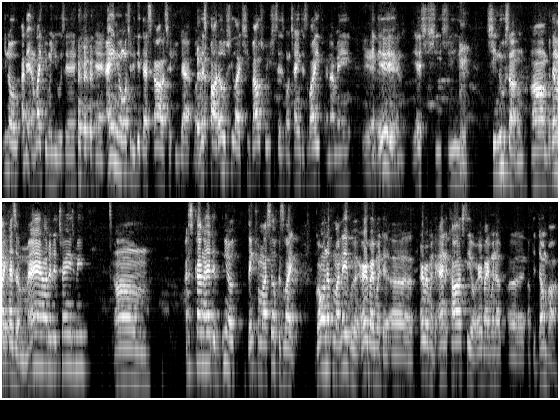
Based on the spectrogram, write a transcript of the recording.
you know, I didn't like you when you was here, and I ain't even want you to get that scholarship you got. But Miss Pardo, she like she vouched for you. She said it's gonna change his life, and I mean, yeah, it did. And yeah, she she she knew something. Um, but then like as a man, how did it change me? Um, I just kind of had to, you know, think for myself because like growing up in my neighborhood, everybody went to uh everybody went to Anacostia or everybody went up uh up to Dunbar.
